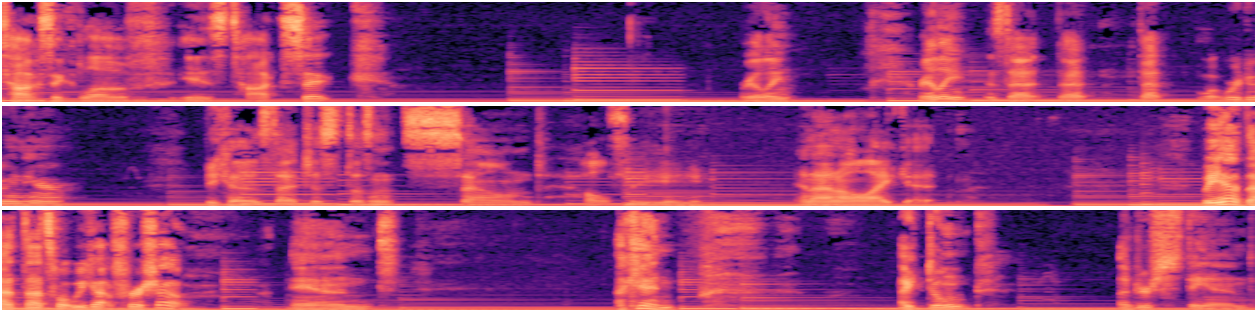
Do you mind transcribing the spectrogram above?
toxic love is toxic. Really? Really? Is that that that what we're doing here? Because that just doesn't sound healthy and I don't like it. But yeah, that that's what we got for a show. And again, I don't understand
